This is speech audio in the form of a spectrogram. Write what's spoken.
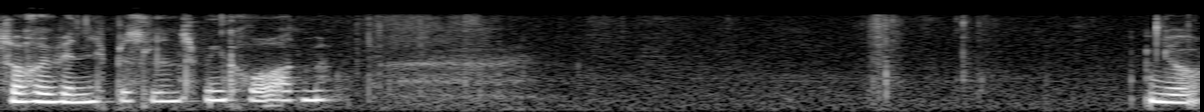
Sorry, wenn ich ein bisschen ins Mikro atme. Ja.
